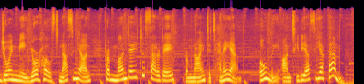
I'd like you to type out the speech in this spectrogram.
Join me, your host, Na Seung-yeon, from Monday to Saturday from 9 to 10 a.m. only on TBS EFM.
